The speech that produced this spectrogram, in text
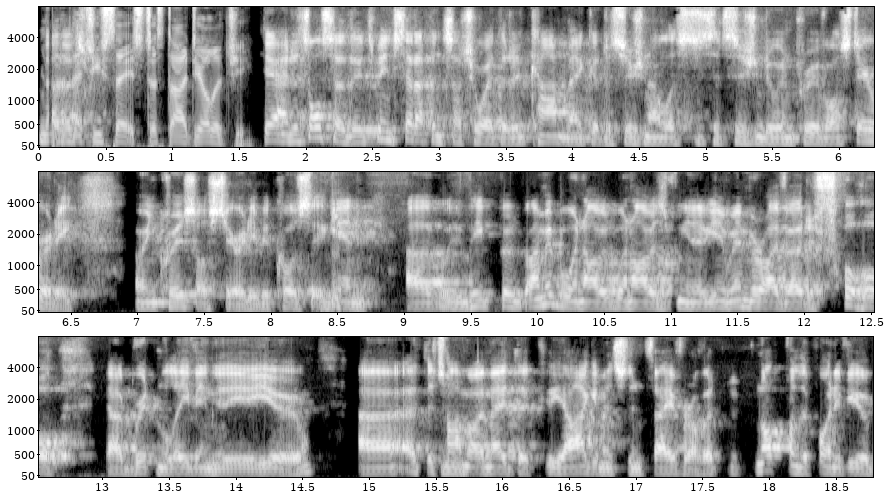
No, as you say, it's just ideology. Yeah, and it's also it's been set up in such a way that it can't make a decision unless it's a decision to improve austerity or increase austerity. Because again, uh, people, I remember when I when I was you know you remember I voted for uh, Britain leaving the EU. Uh, at the time, mm. I made the, the, arguments in favour of it, not from the point of view of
